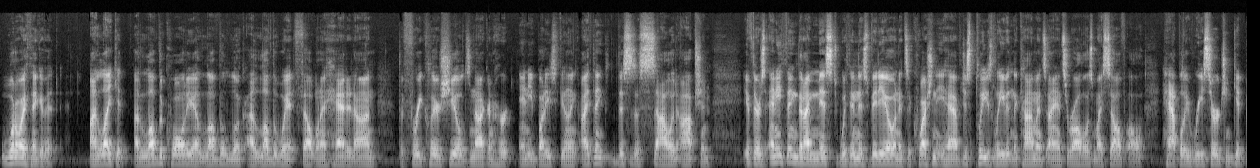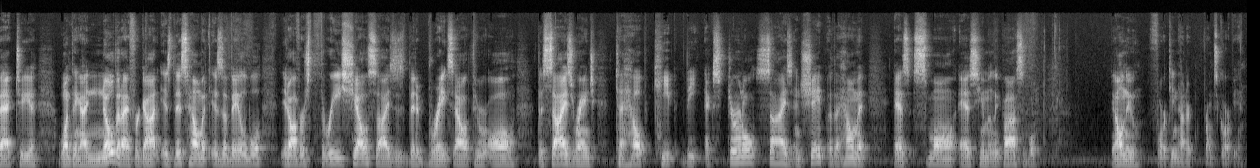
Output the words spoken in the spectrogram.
What do I think of it? I like it. I love the quality. I love the look. I love the way it felt when I had it on. The free clear shield's not going to hurt anybody's feeling. I think this is a solid option. If there's anything that I missed within this video and it's a question that you have, just please leave it in the comments. I answer all those myself. I'll happily research and get back to you. One thing I know that I forgot is this helmet is available. It offers three shell sizes that it breaks out through all the size range to help keep the external size and shape of the helmet as small as humanly possible. All new 1400 from Scorpion.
